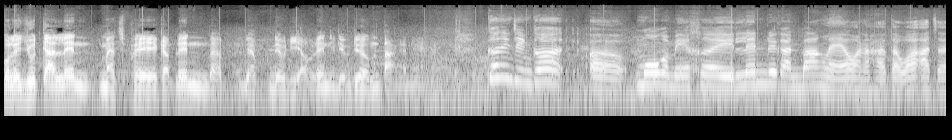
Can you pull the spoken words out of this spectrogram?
กลยุทธ์การเล่นแมตช์เพลย์กับเล่นแบบแบบเดี่ยวๆเล่นเดี่ยวๆมันต่างกันยังไงฮะ ก็จริงๆก็เอ่อโมกับเมย์เคยเล่นด้วยกันบ้างแล้วอะนะคะ แต่ว่าอาจจะ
